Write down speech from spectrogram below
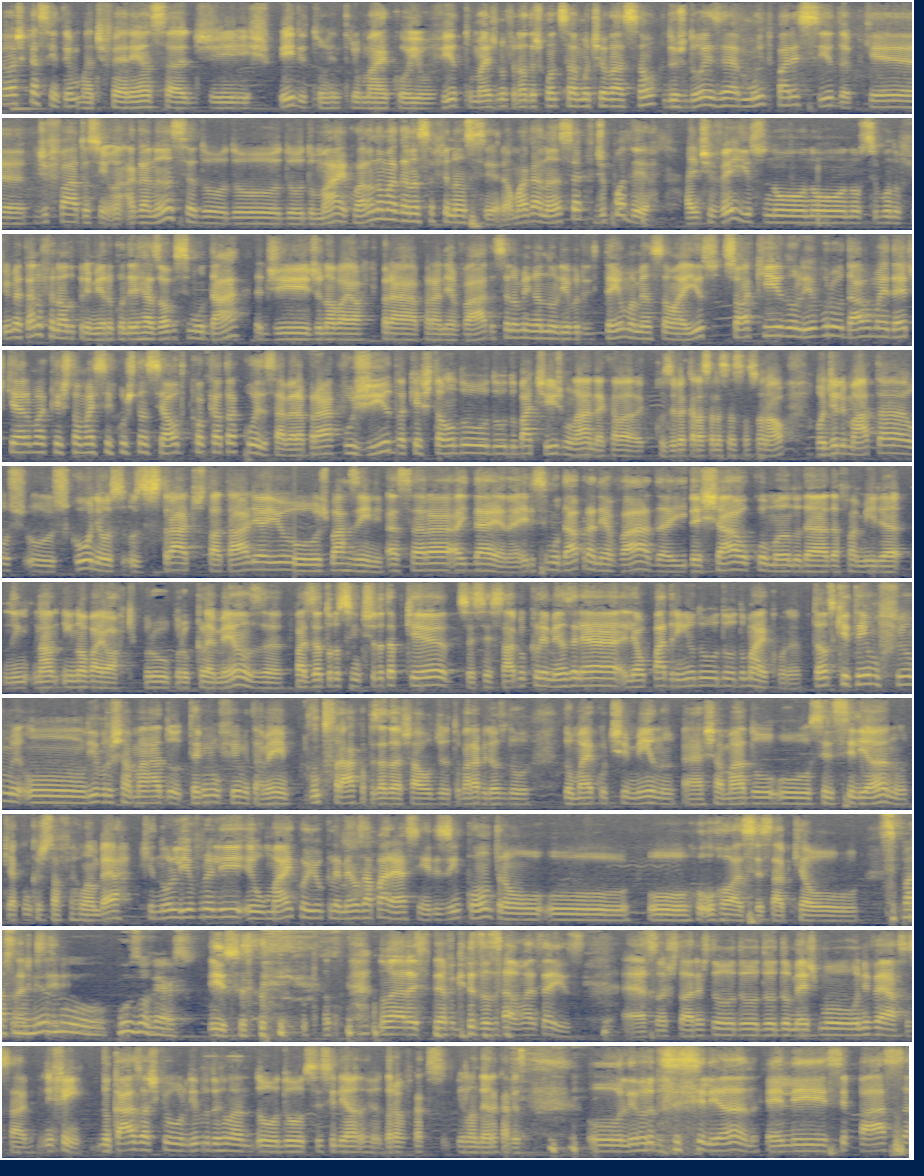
Eu acho que assim, tem uma diferença de espírito entre o Michael e o Vito, mas no final das contas a motivação dos dois é muito parecida, porque de fato, assim, a ganância do, do, do, do Michael ela não é uma ganância financeira, é uma ganância de poder. A gente vê isso no, no, no, segundo filme, até no final do primeiro, quando ele resolve se mudar de, de Nova York para Nevada. Se não me engano, no livro ele tem uma menção a isso. Só que no livro dava uma ideia de que era uma questão mais circunstancial do que qualquer outra coisa, sabe? Era para fugir da questão do, do, do, batismo lá, né? Aquela, inclusive aquela cena sensacional, onde ele mata os, os Cunha, os, os Stratos, Tatalia e os Barzini. Essa era a ideia, né? Ele se mudar para Nevada e deixar o comando da, da família na, em Nova York pro, pro Clemenza fazia todo sentido, até porque, não sei se vocês sabem, o Clemenza ele é, ele é o padrinho do, do, do Michael, né? Tanto que tem um filme, um livro chamado. Teve um filme também, muito fraco, apesar de eu achar o diretor maravilhoso do, do Michael Timino, é, chamado O Siciliano, que é com Christopher Lambert, que no livro ele, o Michael e o Clemenza aparecem, eles encontram o, o, o, o Rossi, sabe? Que é o. Se passa no mesmo Puso verso. Isso. Não era esse termo que eles usavam, mas é isso. É, são histórias do, do, do, do, mesmo universo, sabe? Enfim, no caso, acho que o livro do, Irland, do, do siciliano. Agora eu vou ficar com irlandês na cabeça. o livro do siciliano, ele se passa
